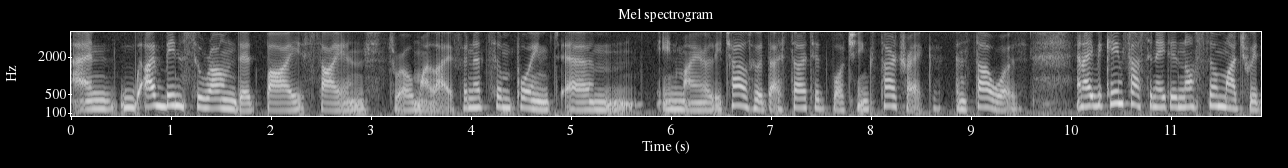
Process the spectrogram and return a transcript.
And I've been surrounded by science throughout my life. And at some point um, in my early childhood, I started watching Star Trek and Star Wars. And I became fascinated not so much with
